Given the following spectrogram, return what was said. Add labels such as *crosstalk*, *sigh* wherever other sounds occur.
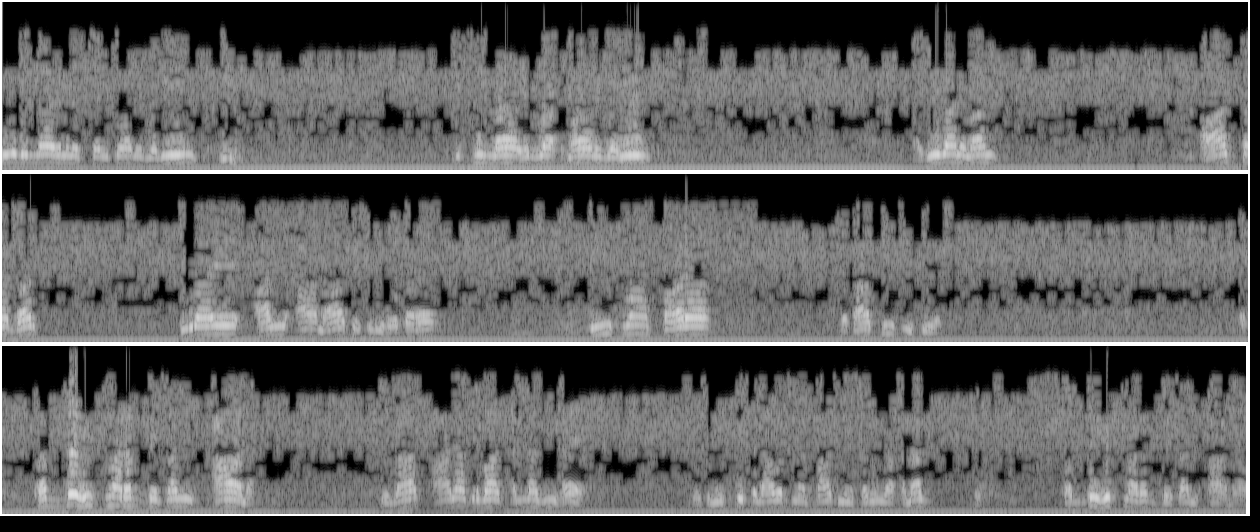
أعوذ بالله من الشيطان الرجيم. بسم الله الرحمن الرحيم. عجیبہ نمان آج کا درد سورہ العلا سے شروع ہوتا ہے. تیسواں پارہ ستاسی کی سورت. سب حسم رب کل آلہ کے بعد اعلیٰ کے بعد اللہ بھی ہے۔ لیکن اس کی تلاوت میں بعد میں کروں گا الگ۔ سب حسم رب کل آلہ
